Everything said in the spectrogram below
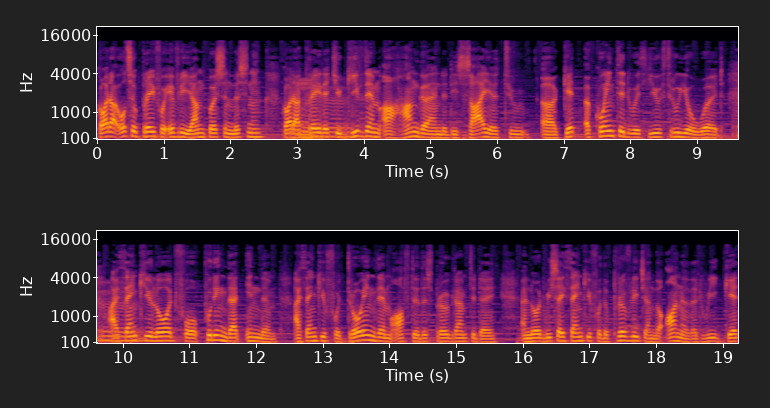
God, I also pray for every young person listening. God, I pray that you give them a hunger and a desire to uh, get acquainted with you through your word. I thank you, Lord, for putting that in them. I thank you for drawing them after this program today. And Lord, we say thank you for the privilege and the honor that we get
